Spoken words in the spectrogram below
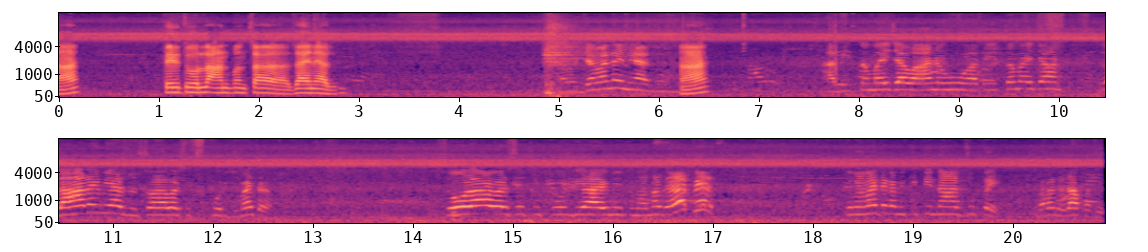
हा तरी तू लहानपणचा जाय नाही अजून. हा अभी मैं जवान हूँ अभी मैं जवान लहान आहे मी अजून सोळा वर्षाची पोरगी माहीत? सोळा वर्षाची पोरगी आहे मी तुम्हाला माहिती आहे? फिर! तुम्हाला माहिती का मी किती नाजूक आहे बघा ते दाखवते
